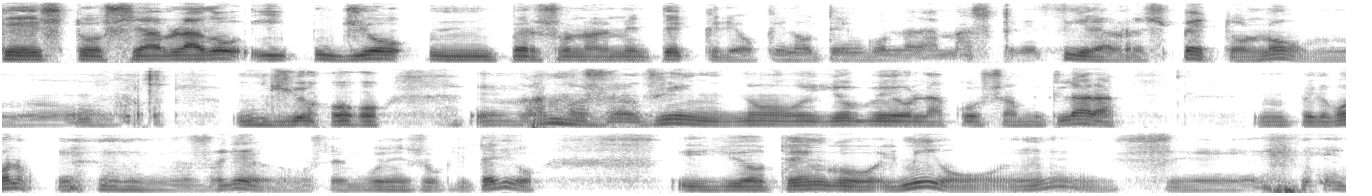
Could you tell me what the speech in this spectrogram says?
que esto se ha hablado y yo mm, personalmente creo que no tengo nada más que decir al respecto, ¿no? Mm, yo, eh, vamos, en fin, no, yo veo la cosa muy clara. Mm, pero bueno, pues oye, usted puede su criterio y yo tengo el mío, ¿eh?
